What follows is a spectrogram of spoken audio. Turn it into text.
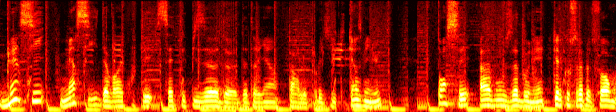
Merci, merci d'avoir écouté cet épisode d'Adrien parle politique 15 minutes. Pensez à vous abonner, quelle que soit la plateforme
